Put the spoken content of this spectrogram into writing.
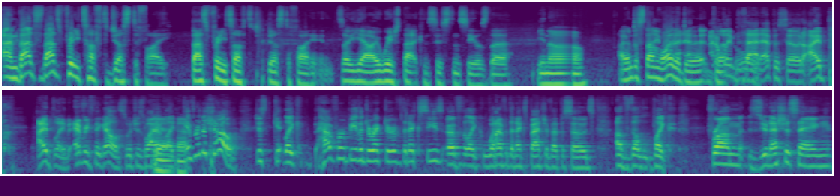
and that's that's pretty tough to justify. That's pretty tough to justify. So yeah, I wish that consistency was there. You know, I understand why they do it. I don't but, blame oh. that episode. I I blame everything else, which is why yeah, I'm like, yeah. give her the show. Just get like have her be the director of the next season of the, like whatever the next batch of episodes of the like from Zunesha saying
